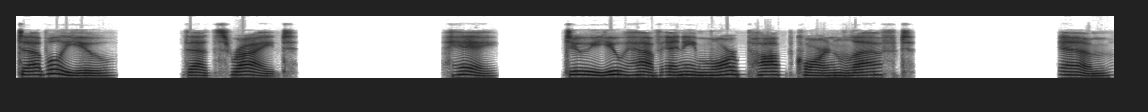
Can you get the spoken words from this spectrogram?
W. That's right. Hey, do you have any more popcorn left? M.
